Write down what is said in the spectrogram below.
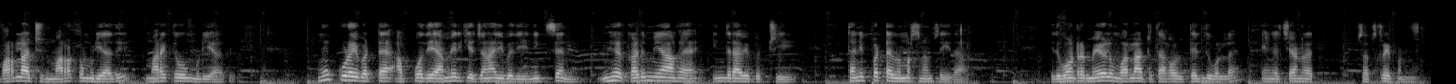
வரலாற்றில் மறக்க முடியாது மறைக்கவும் முடியாது. மூக்குடைப்பட்ட அப்போதைய அமெரிக்க ஜனாதிபதி நிக்சன் மிக கடுமையாக இந்திராவை பற்றி தனிப்பட்ட விமர்சனம் செய்தார். இது போன்ற மேலும் வரலாற்று தகவல் தெரிந்து கொள்ள எங்கள் சேனலை சப்ஸ்கிரைப் பண்ணுங்கள்.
